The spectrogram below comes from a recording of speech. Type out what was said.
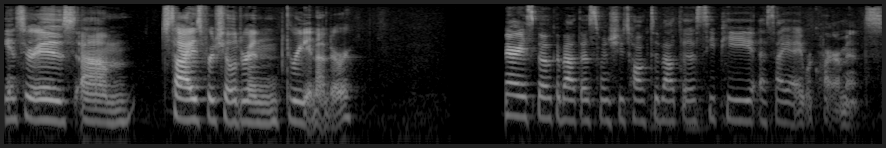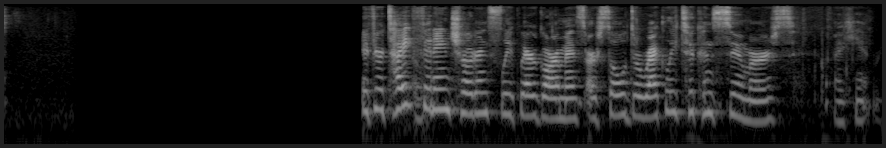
The answer is um, size for children three and under. Mary spoke about this when she talked about the CPSIA requirements. If your tight fitting children's sleepwear garments are sold directly to consumers, I can't read.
